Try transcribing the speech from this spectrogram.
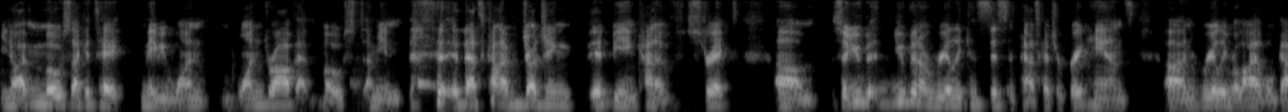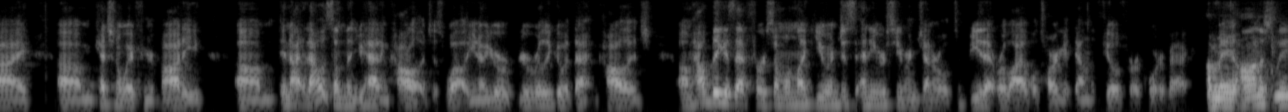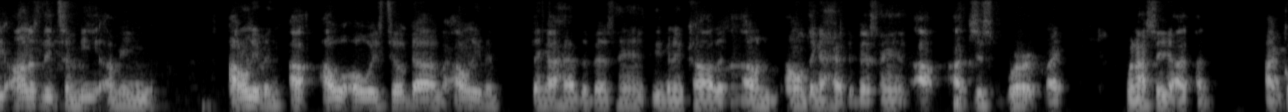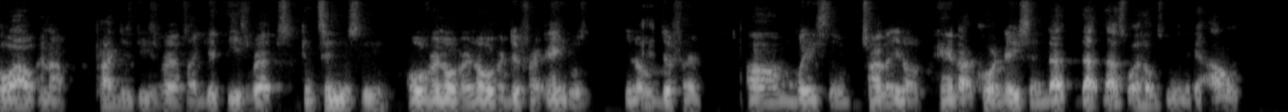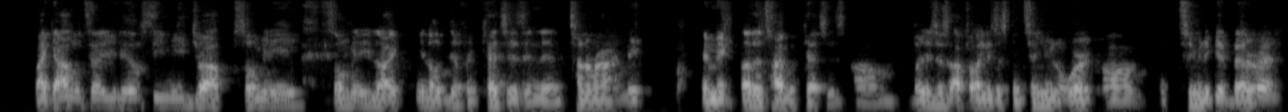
you know, at most I could take maybe one one drop at most. I mean, that's kind of judging it being kind of strict. Um, so you've you've been a really consistent pass catcher, great hands, uh, and really reliable guy um, catching away from your body. Um, and I, that was something you had in college as well. You know, you're you're really good with that in college. Um, how big is that for someone like you and just any receiver in general to be that reliable target down the field for a quarterback? I mean, honestly, honestly, to me, I mean, I don't even. I, I will always tell guys like I don't even think I have the best hands. Even in college, I don't. I don't think I had the best hands. I I just work like when I say I I, I go out and I practice these reps. I get these reps continuously over and over and over, different angles. You know, mm-hmm. different um, ways of trying to you know hand out coordination. That that that's what helps me in the game. I don't like guys will tell you they'll see me drop so many so many like you know different catches and then turn around and make and make other type of catches. Um, but it's just I feel like it's just continuing to work um and continuing to get better at it.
